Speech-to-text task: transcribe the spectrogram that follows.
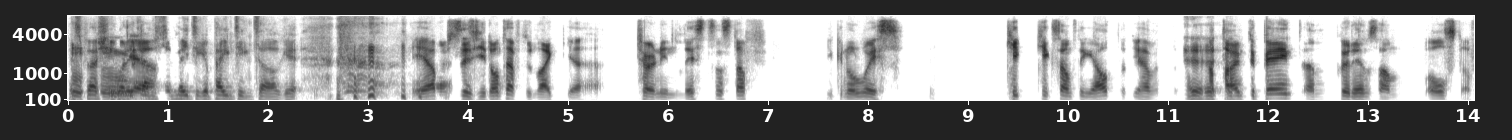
especially when it Yeah. comes to meeting a painting target. Yep, since you don't have to like uh, turn in lists and stuff, you can always kick kick something out that you haven't got time to paint and put in some old stuff.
